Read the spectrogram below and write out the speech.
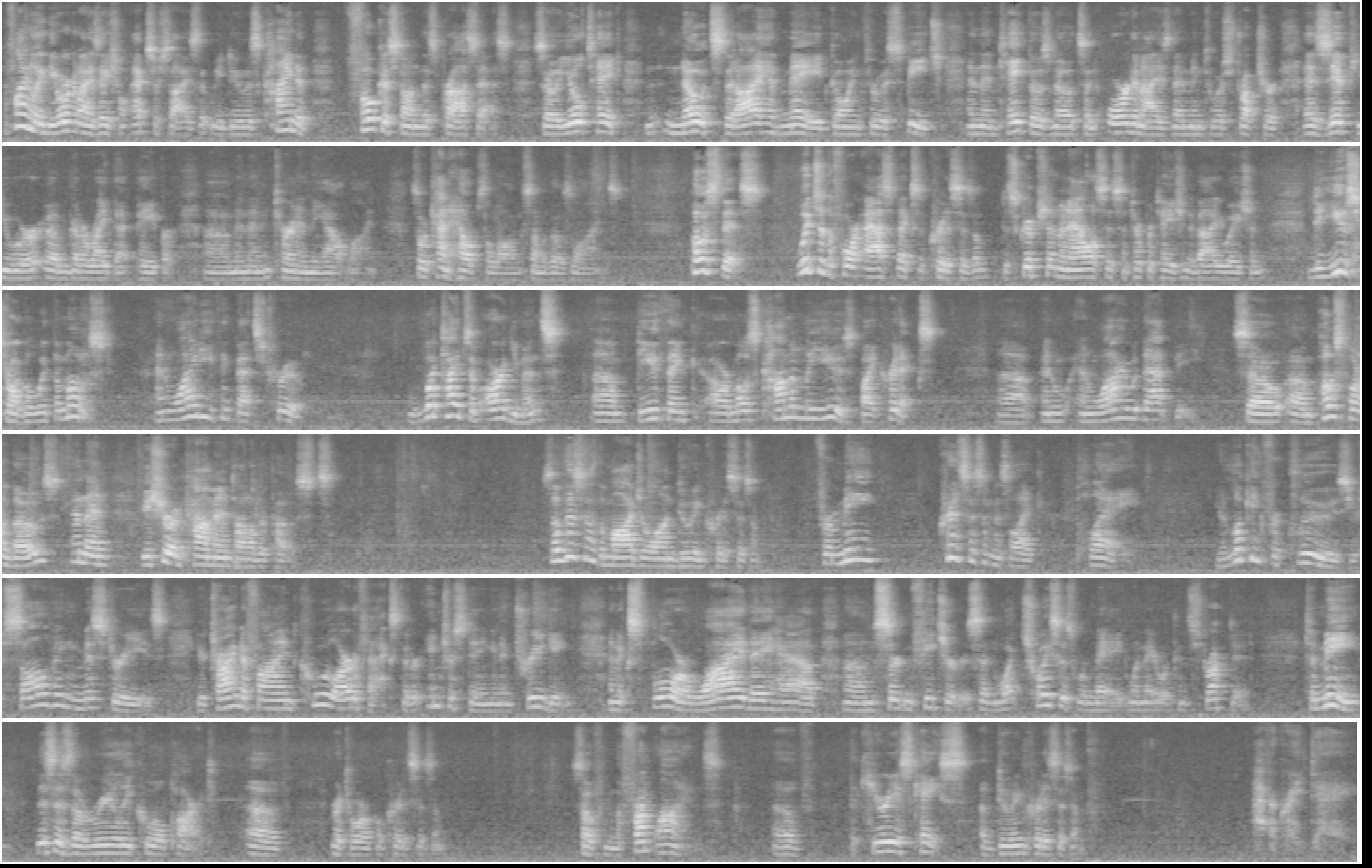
And finally, the organizational exercise that we do is kind of focused on this process. So you'll take notes that I have made going through a speech and then take those notes and organize them into a structure as if you were um, going to write that paper um, and then turn in the outline. So it kind of helps along some of those lines. Post this. Which of the four aspects of criticism, description, analysis, interpretation, evaluation, do you struggle with the most? And why do you think that's true? What types of arguments um, do you think are most commonly used by critics? Uh, and, and why would that be? So um, post one of those and then be sure and comment on other posts. So this is the module on doing criticism. For me, criticism is like play. You're looking for clues, you're solving mysteries, you're trying to find cool artifacts that are interesting and intriguing and explore why they have um, certain features and what choices were made when they were constructed. To me, this is the really cool part of rhetorical criticism. So from the front lines of the curious case of doing criticism, have a great day.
